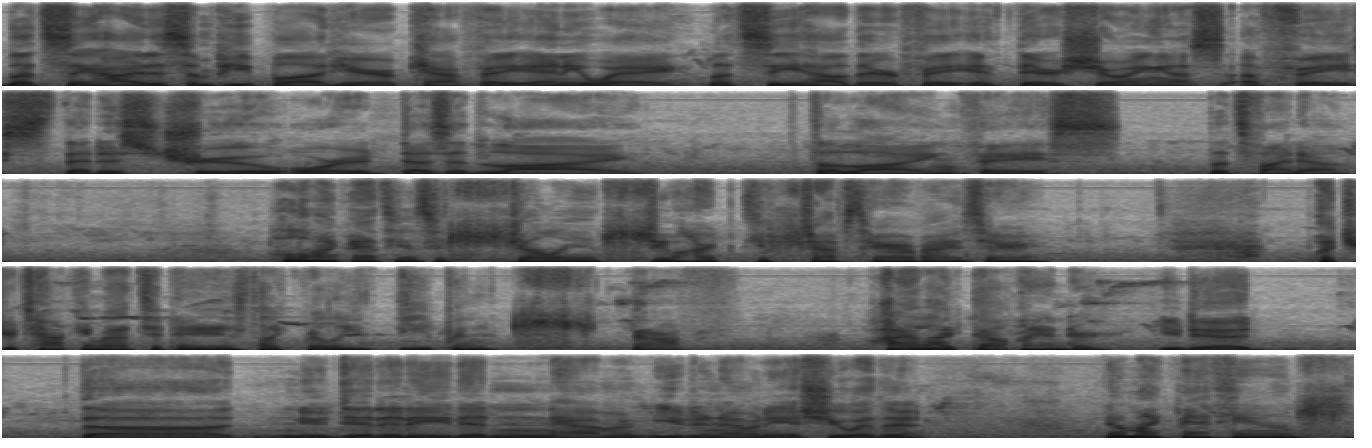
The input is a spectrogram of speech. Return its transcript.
let's say hi to some people out here at Cafe anyway. Let's see how their fa- if they're showing us a face that is true or does it lie? The lying face. Let's find out. Hello, Mike Matthews. It's Jolly. It's Hart Gift Shop Supervisor. What you're talking about today is like really deep and stuff. I liked Outlander. You did? The nudity didn't have you didn't have any issue with it? No, Mike Matthews.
